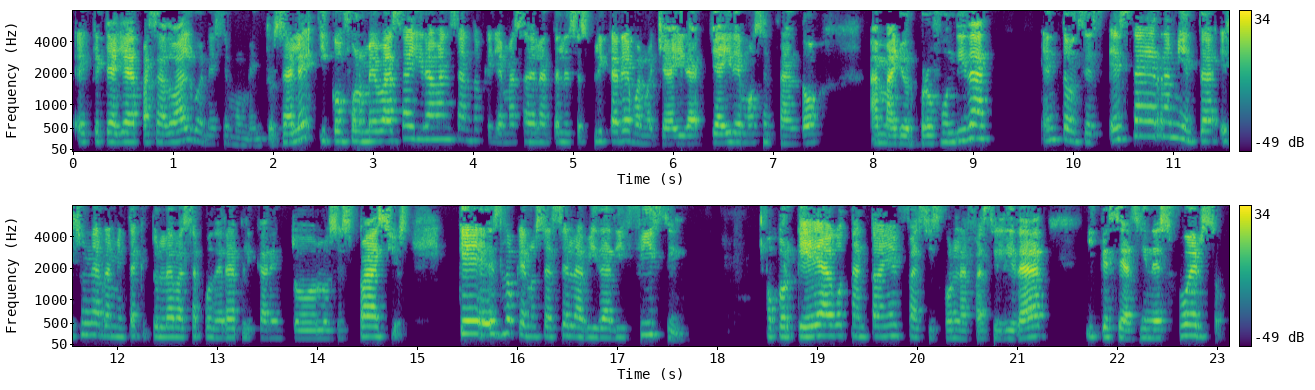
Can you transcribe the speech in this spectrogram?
eh, que te haya pasado algo en ese momento, ¿sale? Y conforme vas a ir avanzando, que ya más adelante les explicaré, bueno, ya, ya iremos entrando a mayor profundidad. Entonces, esta herramienta es una herramienta que tú la vas a poder aplicar en todos los espacios. ¿Qué es lo que nos hace la vida difícil? ¿O por qué hago tanto énfasis con la facilidad y que sea sin esfuerzo?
